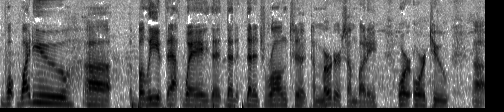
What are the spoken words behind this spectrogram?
wh- why do you uh, believe that way that, that that it's wrong to, to murder somebody or or to uh,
